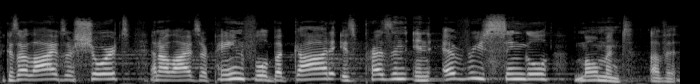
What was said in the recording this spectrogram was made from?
Because our lives are short and our lives are painful, but God is present in every single moment of it.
